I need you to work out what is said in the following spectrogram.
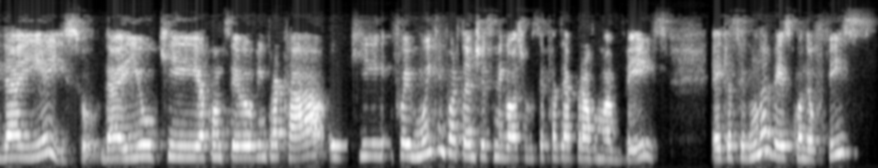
daí é isso. Daí o que aconteceu, eu vim para cá, o que foi muito importante esse negócio de você fazer a prova uma vez, é que a segunda vez, quando eu fiz,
